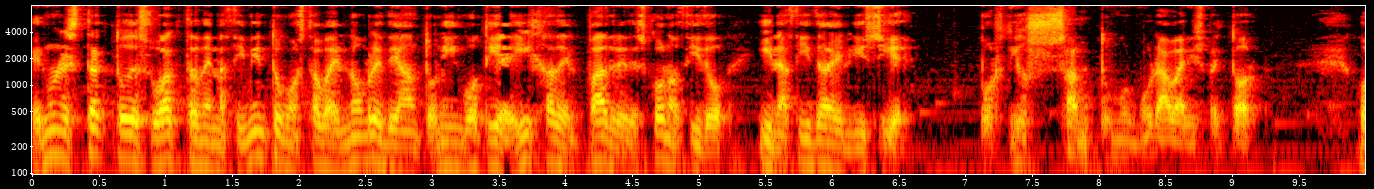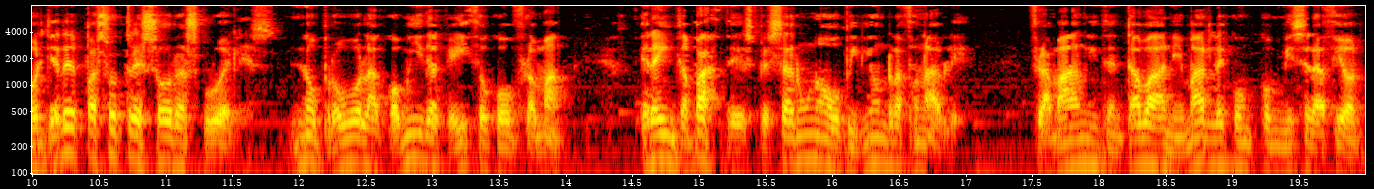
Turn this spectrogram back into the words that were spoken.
En un extracto de su acta de nacimiento constaba el nombre de Antonin Gautier, hija del padre desconocido y nacida en Lisieux. Por Dios santo, murmuraba el inspector. Gorgeret pasó tres horas crueles. No probó la comida que hizo con Flamand. Era incapaz de expresar una opinión razonable. Flamand intentaba animarle con conmiseración.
